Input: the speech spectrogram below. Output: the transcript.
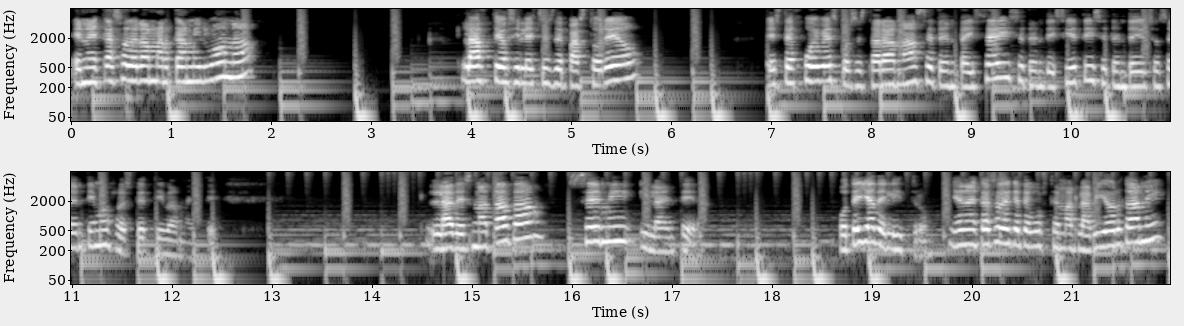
En el caso de la marca Milbona, lácteos y leches de pastoreo. Este jueves pues estarán a 76, 77 y 78 céntimos respectivamente. La desnatada, semi y la entera. Botella de litro. Y en el caso de que te guste más la Bioorganic,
